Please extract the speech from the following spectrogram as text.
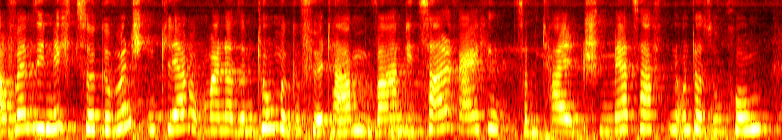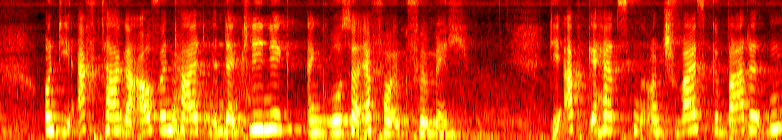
Auch wenn sie nicht zur gewünschten Klärung meiner Symptome geführt haben, waren die zahlreichen, zum Teil schmerzhaften Untersuchungen und die acht Tage Aufenthalt in der Klinik ein großer Erfolg für mich. Die abgehetzten und schweißgebadeten,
